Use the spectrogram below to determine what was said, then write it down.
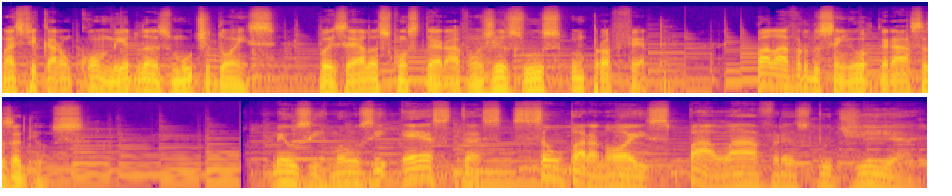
mas ficaram com medo das multidões, pois elas consideravam Jesus um profeta. Palavra do Senhor, graças a Deus. Meus irmãos, e estas são para nós palavras do dia.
